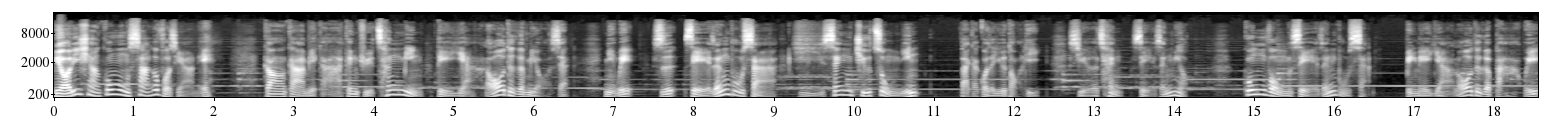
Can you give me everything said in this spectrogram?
庙里向供奉啥个佛像呢？刚刚灭家根据村民对杨老头的描述，认为是财神菩萨现身救众人。大家觉着有道理，就称财神庙，供奉财神菩萨，并拿杨老头的牌位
